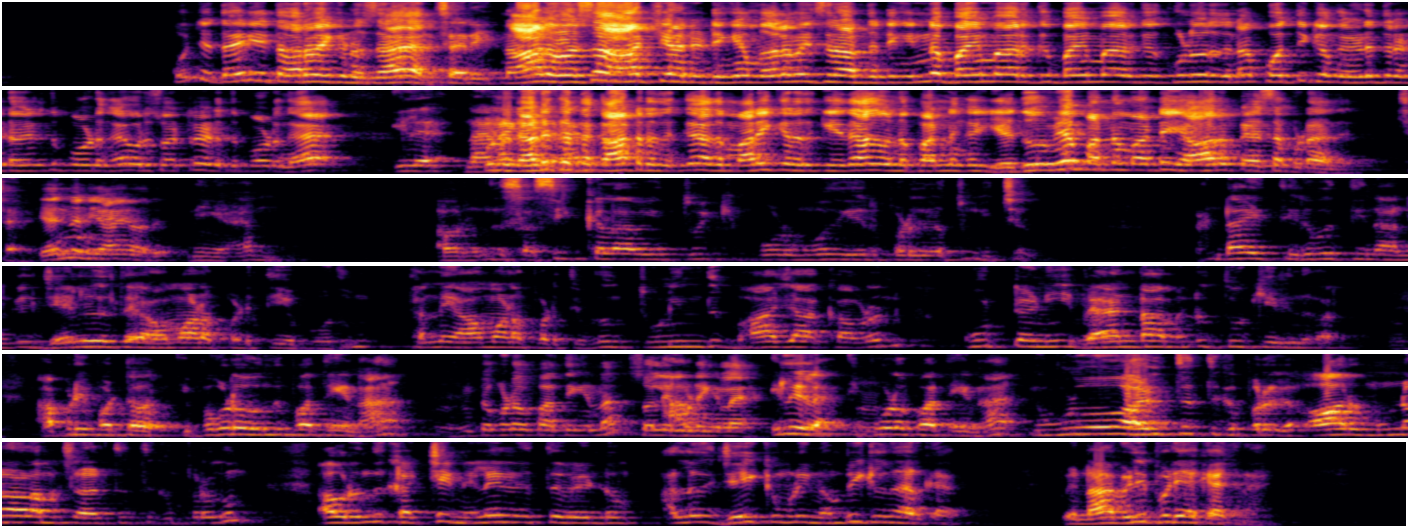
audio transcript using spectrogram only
கொஞ்சம் தைரியத்தை வர வைக்கணும் சார். சரி. நாலு வருஷம் ஆட்சி ஆண்டுட்டீங்க முதலமைச்சரா இருந்துட்டீங்க இன்னும் பயமா இருக்கு பயமா இருக்கு குளிருதுன்னா பொத்திக்கோங்க எடுத்து ரெண்டு எடுத்து போடுங்க ஒரு ஸ்வெட்டர் எடுத்து போடுங்க இல்ல நடுக்கத்தை காட்டுறதுக்கு அதை மறைக்கிறதுக்கு ஏதாவது ஒண்ணு பண்ணுங்க. எதுவுமே பண்ண மாட்டேன் யாரும் பேசக்கூடாது. சரி. என்ன நியாயம் அது? நீங்க அவர் வந்து சசிகலாவை தூக்கி போடும்போது ஏற்படுகிற துணிச்சல். ரெண்டாயிரத்தி இருபத்தி நான்கில் ஜெயலலிதாவை அவமானப்படுத்திய போதும் தன்னை அவமானப்படுத்திய போதும் துணிந்து பாஜகவுடன் கூட்டணி வேண்டாம் என்று தூக்கி எறிந்தவர். அப்படிப்பட்டவர். இப்போ கூட வந்து பார்த்தீங்கன்னா இப்ப கூட பாத்தீங்கன்னா சொல்லி முடிங்களேன் இல்லை இல்லை. இப்போ கூட பார்த்தீங்கன்னா இவ்வளோ அழுத்தத்துக்கு பிறகு ஆறு முன்னாள் அமைச்சர் அழுத்தத்துக்கு பிறகும் அவர் வந்து கட்சியை நிலைநிறுத்த வேண்டும் அல்லது ஜெயிக்க முடியும் நம்பிக்கையில் தான் இருக்கார். இப்போ நான் வெளிப்படையாக கேட்குறேன்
